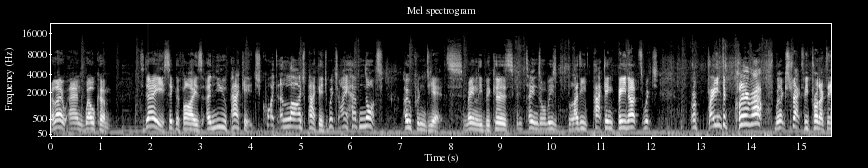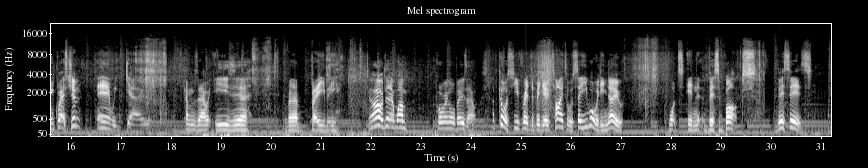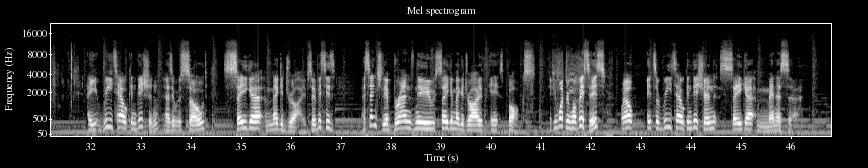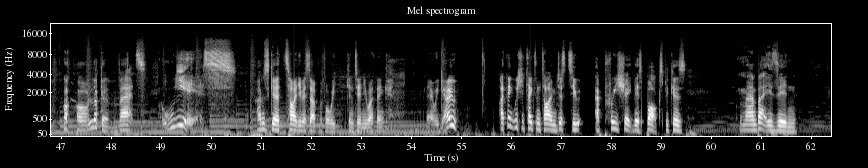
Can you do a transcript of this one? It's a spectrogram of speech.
Hello and welcome. Today signifies a new package, quite a large package, which I have not opened yet, mainly because it contains all these bloody packing peanuts, which are pain to clear up. We'll extract the product in question. Here we go. Comes out easier than a baby. Oh, I don't know why I'm pouring all those out. Of course, you've read the video title, so you already know what's in this box. This is a retail condition, as it was sold, Sega Mega Drive. So this is essentially a brand new Sega Mega Drive in its box. If you're wondering what this is, well, it's a retail condition Sega Menacer. Oh, look at that. Oh, yes. I'm just going to tidy this up before we continue, I think. There we go. I think we should take some time just to appreciate this box because man, that is in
